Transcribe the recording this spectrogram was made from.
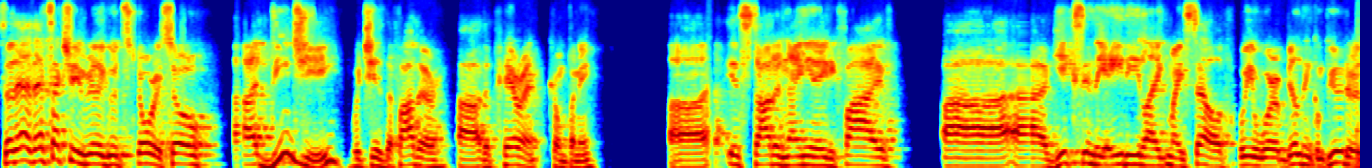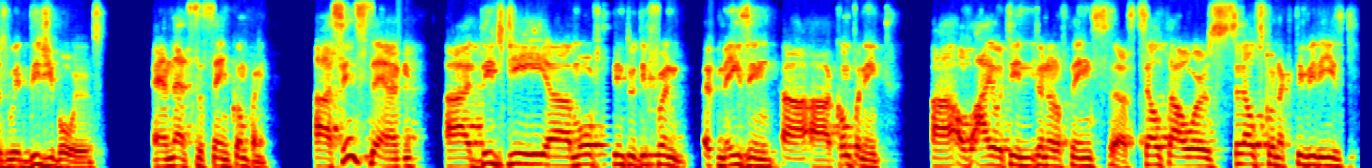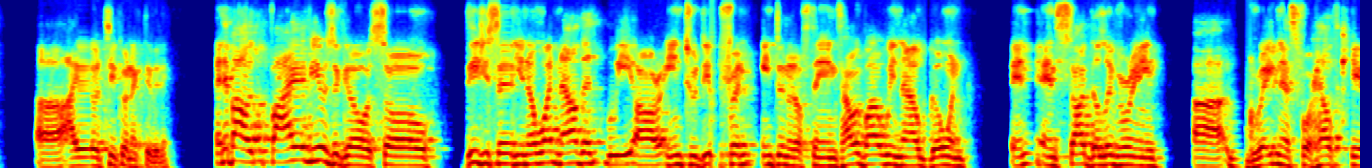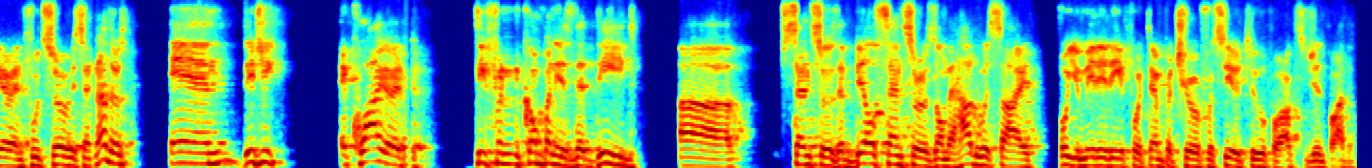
So that, that's actually a really good story. So uh, Digi, which is the father, uh, the parent company, uh, it started in 1985 uh, uh, geeks in the 80s like myself, we were building computers with DigiBoards, and that's the same company. Uh, since then, Digi morphed into different amazing company of IoT, Internet of Things, cell towers, cells connectivities, IoT connectivity. And about five years ago so, Digi said, you know what, now that we are into different Internet of Things, how about we now go and, and, and start delivering uh, greatness for healthcare and food service and others. And Digi acquired different companies that did uh, sensors, that build sensors on the hardware side for humidity, for temperature, for CO2, for oxygen, for other.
